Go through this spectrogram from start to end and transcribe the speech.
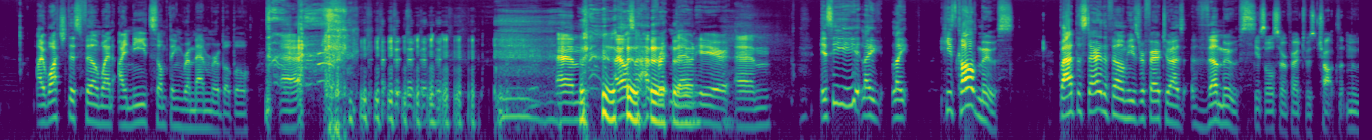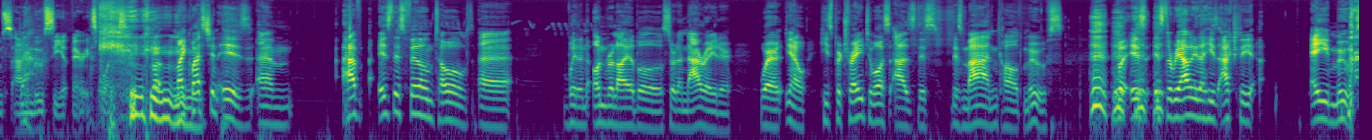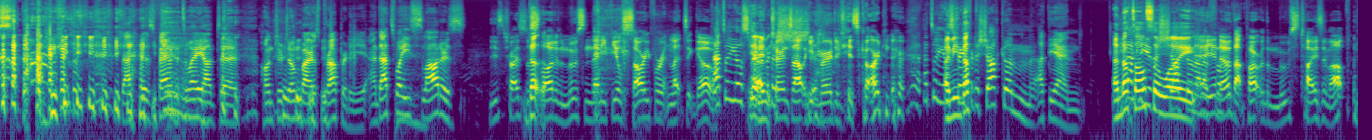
I watched this film when I need something rememberable. Uh, um, I also have written down here, um, is he like like he's called Moose, but at the start of the film he's referred to as the Moose. He's also referred to as chocolate mousse and moosey at various points. But my question is, um, have is this film told uh, with an unreliable sort of narrator, where you know he's portrayed to us as this this man called Moose, but is is the reality that he's actually a moose that has found its way onto Hunter Dunbar's property, and that's why he slaughters. he tries to That- slaughter the moose and then he feels sorry for it and lets it go. That's why he goes Yeah, straight and it the turns out he murdered his gardener. That's why he I goes mean, straight that- for the shotgun at the end. And He that's actually used a also why shotgun yeah, a you know that part where the moose ties him up.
